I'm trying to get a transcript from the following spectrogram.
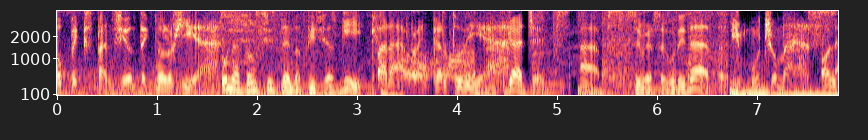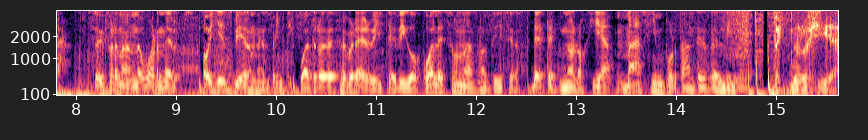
Top Expansión Tecnología. Una dosis de noticias geek para arrancar tu día. Gadgets, apps, ciberseguridad y mucho más. Hola, soy Fernando Guarneros. Hoy es viernes 24 de febrero y te digo cuáles son las noticias de tecnología más importantes del día. Tecnología.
